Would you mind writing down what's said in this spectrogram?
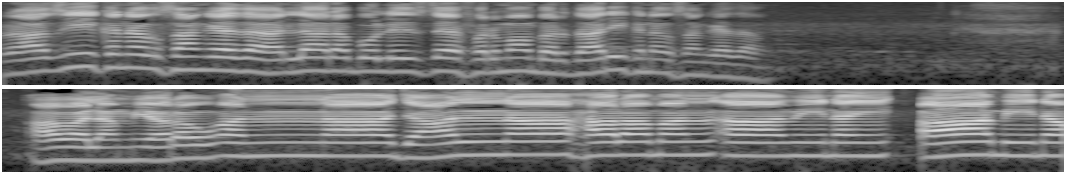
راضی کھنک سانگے دا، اللہ رب العزت ہے فرما برداری کھنک سانگے دا۔ اولم يروا أنا جعلنا حرما آمنا آمنا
